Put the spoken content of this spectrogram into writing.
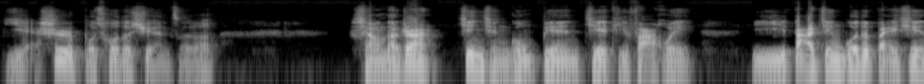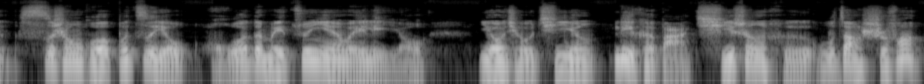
也是不错的选择。想到这儿，晋顷公便借题发挥，以大晋国的百姓私生活不自由、活得没尊严为理由。要求齐营立刻把齐胜和乌藏释放，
